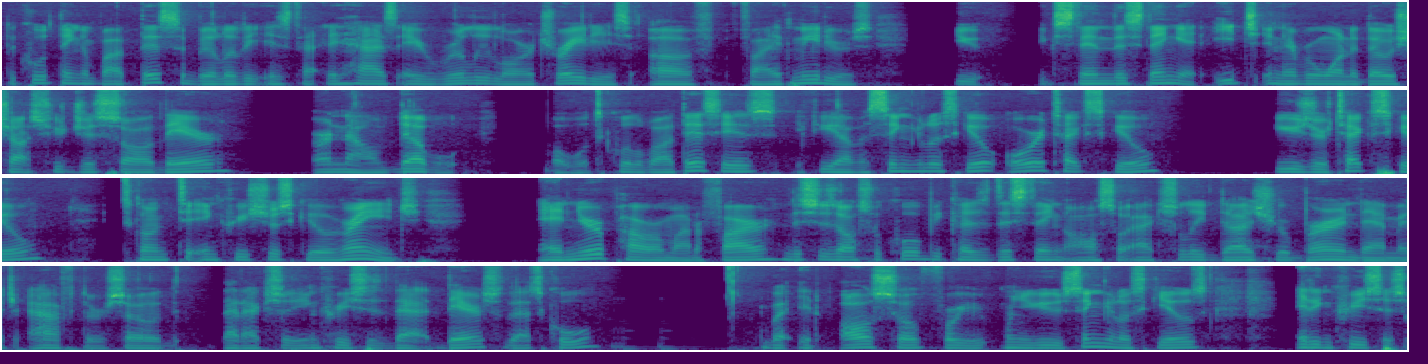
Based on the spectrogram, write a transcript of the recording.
The cool thing about this ability is that it has a really large radius of 5 meters. You extend this thing at each and every one of those shots you just saw there are now doubled. But what's cool about this is if you have a singular skill or a tech skill, use your tech skill, it's going to increase your skill range. And your power modifier, this is also cool because this thing also actually does your burn damage after. So that actually increases that there, so that's cool. But it also for your, when you use singular skills it increases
